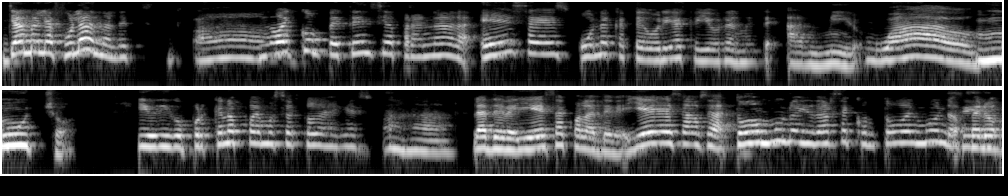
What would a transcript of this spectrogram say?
llámale a fulana. le. Ah, No hay competencia para nada. Esa es una categoría que yo realmente admiro wow. mucho. Y yo digo, ¿por qué no podemos ser todas en eso? Ajá. Las de belleza con las de belleza, o sea, todo el mundo ayudarse con todo el mundo, Sí. pero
